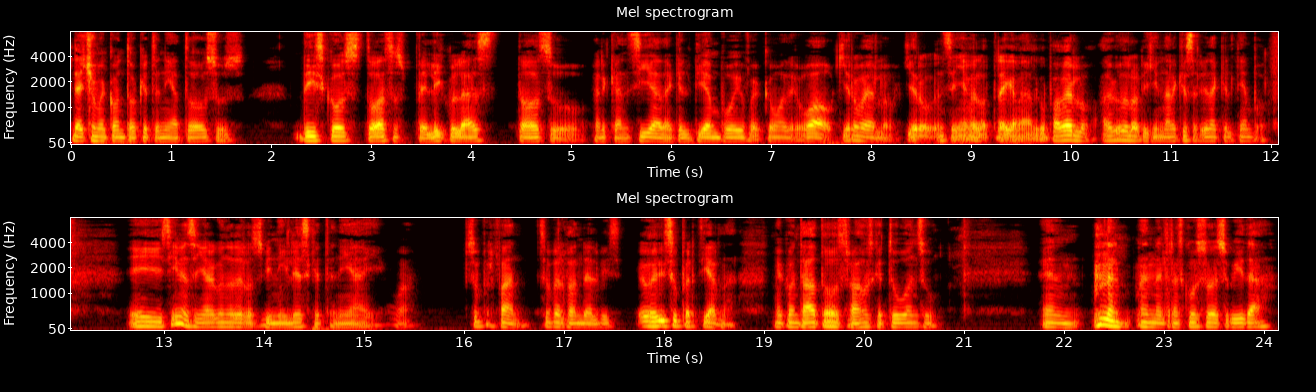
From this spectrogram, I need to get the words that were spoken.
de hecho me contó que tenía todos sus discos, todas sus películas, toda su mercancía de aquel tiempo y fue como de, wow, quiero verlo, quiero, enséñamelo, tráigame algo para verlo, algo de lo original que salió en aquel tiempo. Y sí, me enseñó algunos de los viniles que tenía ahí. Wow súper fan, súper fan de Elvis. Y súper tierna. Me contaba todos los trabajos que tuvo en su. El, en el transcurso de su vida.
